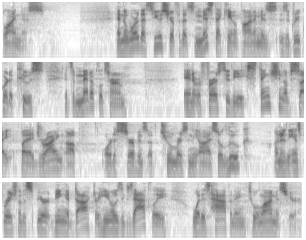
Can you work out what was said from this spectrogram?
blindness. And the word that's used here for this mist that came upon him is, is the Greek word akous. It's a medical term, and it refers to the extinction of sight by a drying up or disturbance of tumors in the eye. So Luke, under the inspiration of the Spirit, being a doctor, he knows exactly what is happening to Elymas here.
